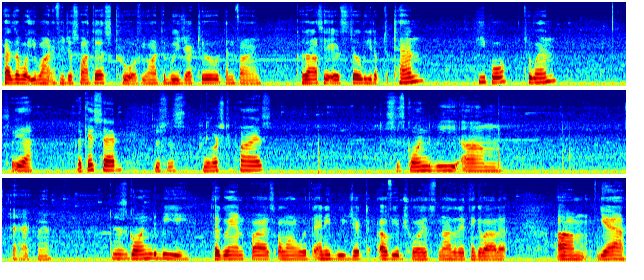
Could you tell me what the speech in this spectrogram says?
Depends on what you want. If you just want this, cool. If you want the reject too, then fine. Because honestly, it would still lead up to 10 people to win. So yeah, like I said, this is pretty much the prize. This is going to be, um, the heck, man. This is going to be the grand prize along with any reject of your choice, now that I think about it. Um, yeah.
